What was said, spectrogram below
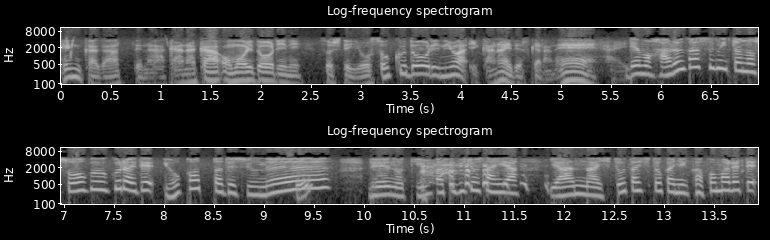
変化があってなかなか思い通りにそして予測通りにはいかないですからね、はい、でも春霞との遭遇ぐらいでよかったですよね。例の金髪美女さんや やんな人たちとかに囲まれて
